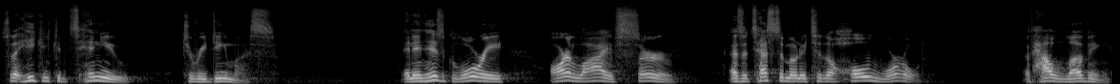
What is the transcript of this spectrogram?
so that he can continue to redeem us. And in his glory, our lives serve as a testimony to the whole world of how loving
